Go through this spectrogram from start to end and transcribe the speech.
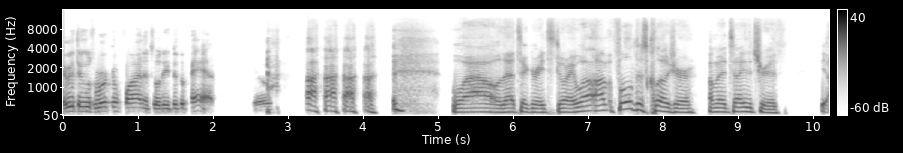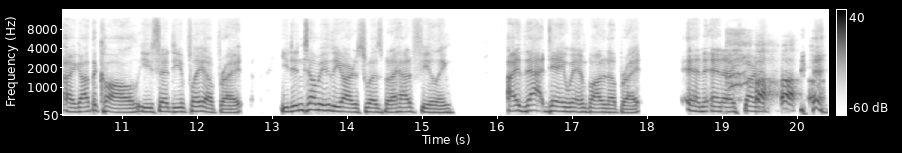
everything was working fine until they did the pan. You know? wow, that's a great story. Well, um, full disclosure, I'm going to tell you the truth. I got the call. You said, "Do you play upright?" You didn't tell me who the artist was, but I had a feeling. I that day went and bought an upright. And and I started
